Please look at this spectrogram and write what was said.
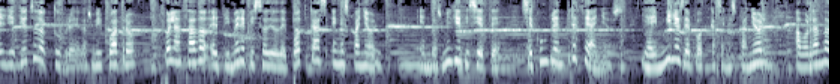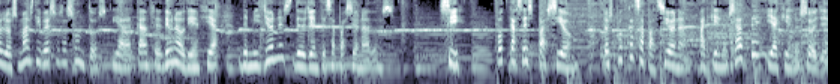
El 18 de octubre de 2004 fue lanzado el primer episodio de podcast en español. En 2017 se cumplen 13 años y hay miles de podcasts en español abordando los más diversos asuntos y al alcance de una audiencia de millones de oyentes apasionados. Sí, podcast es pasión. Los podcasts apasionan a quien los hace y a quien los oye.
